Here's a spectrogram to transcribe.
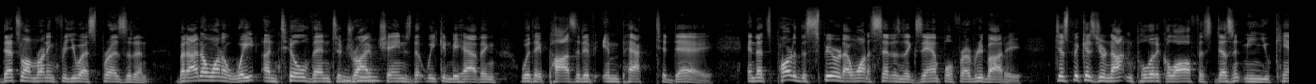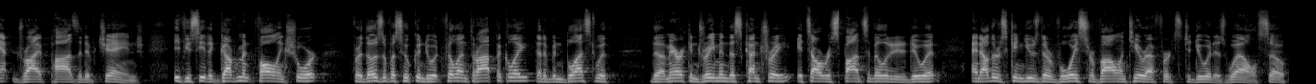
That's why I'm running for U.S. president. But I don't want to wait until then to drive mm-hmm. change that we can be having with a positive impact today. And that's part of the spirit I want to set as an example for everybody. Just because you're not in political office doesn't mean you can't drive positive change. If you see the government falling short, for those of us who can do it philanthropically, that have been blessed with the American dream in this country, it's our responsibility to do it. And others can use their voice or volunteer efforts to do it as well. So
